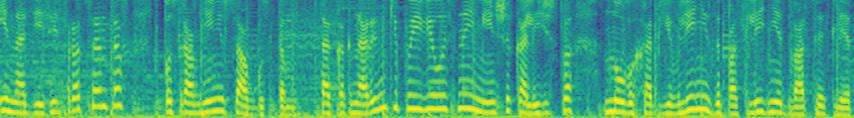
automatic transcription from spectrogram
и на 10% по сравнению с августом, так как на рынке появилось наименьшее количество новых объявлений за последние 20 лет.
